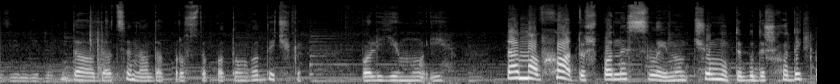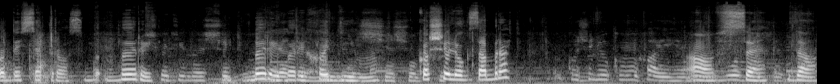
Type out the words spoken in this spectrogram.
І землі добавити. Да, да, це треба просто потім водички польємо і. Та ма в хату ж понесли. Ну чому ти будеш ходити по 10 разів? Бери. Хотіла, щоб Бери, бери, ходімо. ще, щоб- Кошельок забрати? Кошельок е, хай. А, вода все, ще. да.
